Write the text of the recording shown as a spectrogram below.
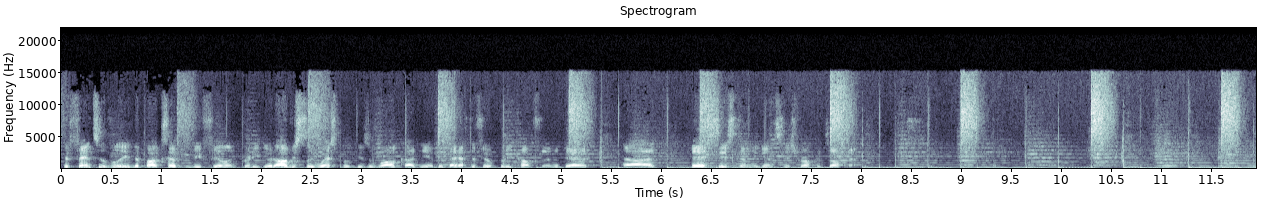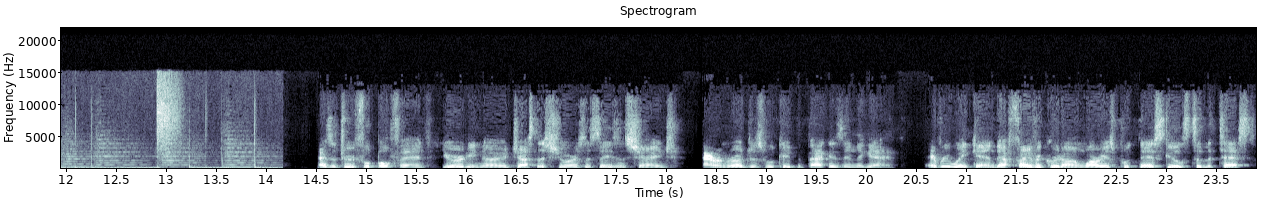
defensively, the Bucks have to be feeling pretty good. Obviously, Westbrook is a wild card here, but they have to feel pretty confident about uh, their system against this Rockets offense. As a true football fan, you already know just as sure as the seasons change, Aaron Rodgers will keep the Packers in the game. Every weekend, our favourite gridiron warriors put their skills to the test.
